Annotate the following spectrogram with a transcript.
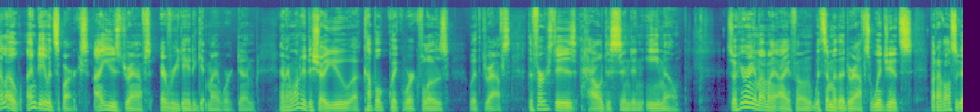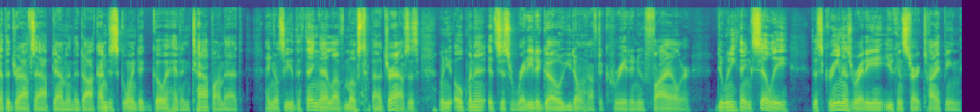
Hello, I'm David Sparks. I use drafts every day to get my work done, and I wanted to show you a couple quick workflows with drafts. The first is how to send an email. So here I am on my iPhone with some of the drafts widgets, but I've also got the drafts app down in the dock. I'm just going to go ahead and tap on that, and you'll see the thing I love most about drafts is when you open it, it's just ready to go. You don't have to create a new file or do anything silly. The screen is ready. You can start typing.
